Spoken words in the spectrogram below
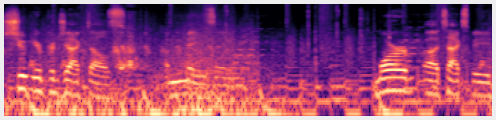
shoot your projectiles. Amazing. More uh, attack speed.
